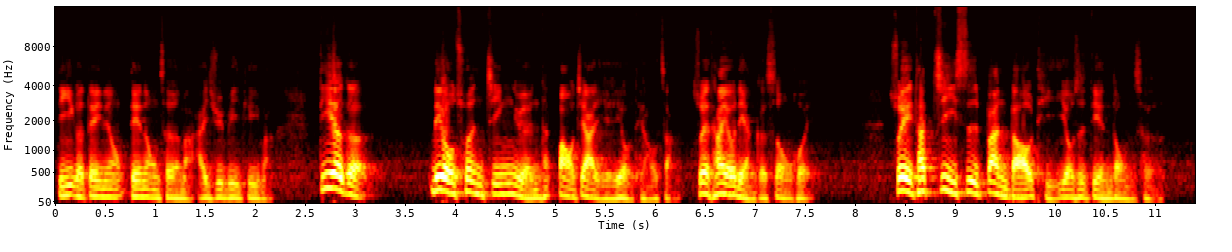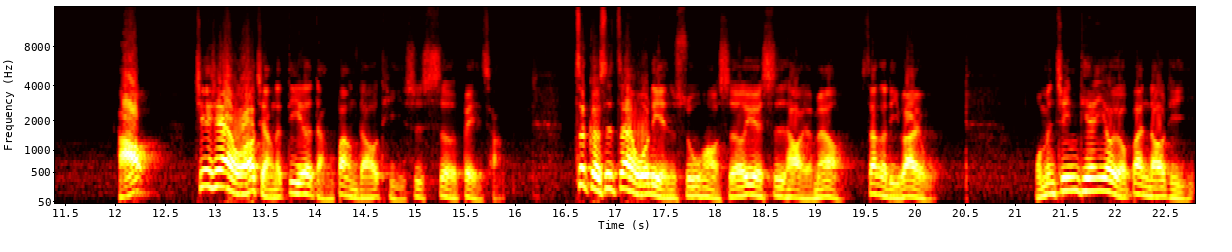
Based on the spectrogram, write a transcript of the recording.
第一个电动电动车嘛，IGBT 嘛，第二个六寸晶圆它报价也有调涨，所以它有两个受惠，所以它既是半导体又是电动车。好，接下来我要讲的第二档半导体是设备厂，这个是在我脸书哈，十二月四号有没有？上个礼拜五，我们今天又有半导体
